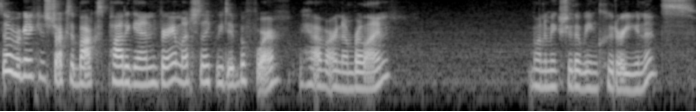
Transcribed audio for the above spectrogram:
So we're going to construct a box plot again, very much like we did before. We have our number line. We want to make sure that we include our units.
